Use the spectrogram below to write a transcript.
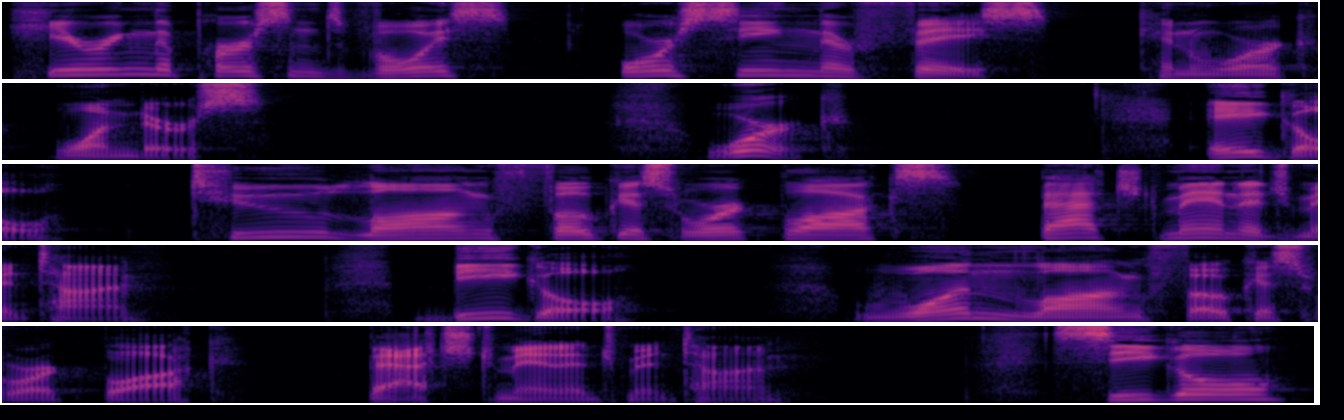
Hearing the person's voice or seeing their face can work wonders. Work. Goal, two long focus work blocks, batched management time. B goal, one long focus work block, batched management time. Goal,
